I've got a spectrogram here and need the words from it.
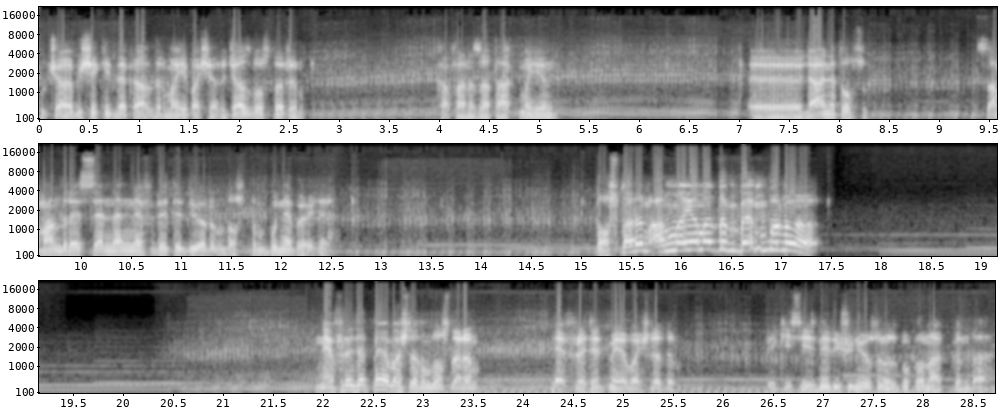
Uçağı bir şekilde kaldırmayı başaracağız dostlarım. Kafanıza takmayın. Ee, lanet olsun. Samandres senden nefret ediyorum dostum. Bu ne böyle? Dostlarım anlayamadım ben bunu. Nefret etmeye başladım dostlarım. Nefret etmeye başladım. Peki siz ne düşünüyorsunuz bu konu hakkında?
